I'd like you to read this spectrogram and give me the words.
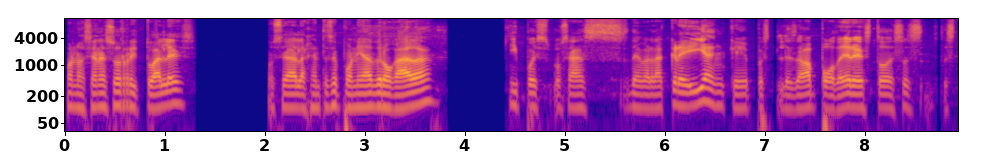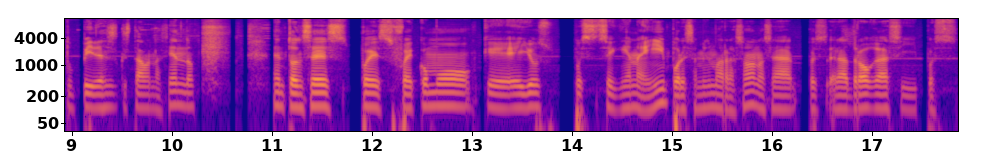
cuando hacían esos rituales, o sea, la gente se ponía drogada y pues, o sea, de verdad creían que pues les daba poder esto, esas estupideces que estaban haciendo. Entonces, pues fue como que ellos pues seguían ahí por esa misma razón, o sea, pues era drogas y pues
